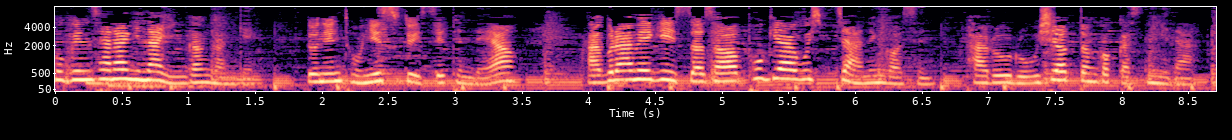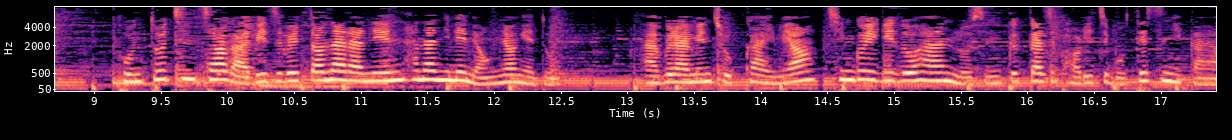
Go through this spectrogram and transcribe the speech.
혹은 사랑이나 인간관계 또는 돈일 수도 있을 텐데요. 아브라함에게 있어서 포기하고 싶지 않은 것은 바로 롯이었던 것 같습니다. 본토 친척 아비집을 떠나라는 하나님의 명령에도 아브라함은 조카이며 친구이기도 한 롯은 끝까지 버리지 못했으니까요.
